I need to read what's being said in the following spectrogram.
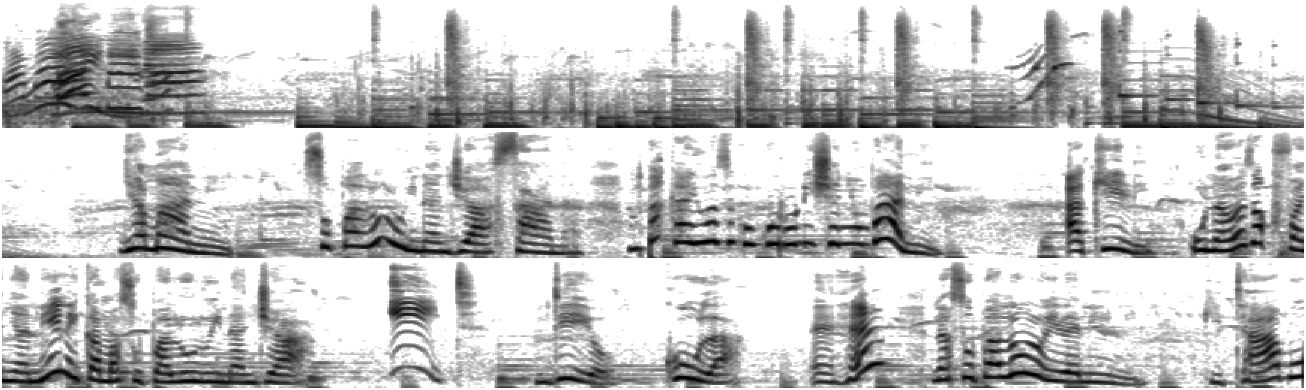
Bye, Nina. Jamani, Supalulu ina njaa sana mpaka haiwezi kukurudisha nyumbani. Akili, unaweza kufanya nini kama Supalulu ina njaa? Eat. Ndiyo, kula. Ehe, na Supalulu ile nini? Kitabu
